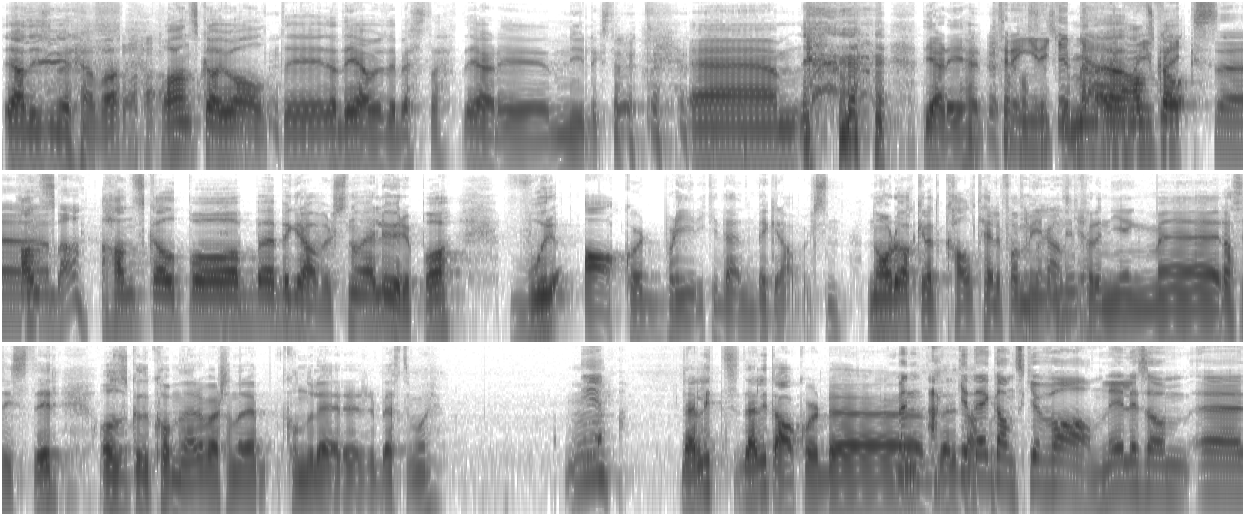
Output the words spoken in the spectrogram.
Ja, de som går i ræva. Og han skal jo alltid Ja, det er jo det beste. Det er de nydeligste. Um, de er de helt Trenger ikke Men, eh, han, skal, eh, han, han skal på begravelsen, og jeg lurer på hvor awkward blir ikke den begravelsen? Nå har du akkurat kalt hele familien din for en gjeng med rasister, og så skal du komme der og være sånn der, Kondolerer, bestemor. Ja. Det er litt, det er litt awkward. eh, Men det er litt ikke det ganske vanlig, liksom? eh,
